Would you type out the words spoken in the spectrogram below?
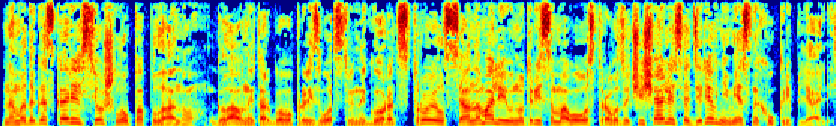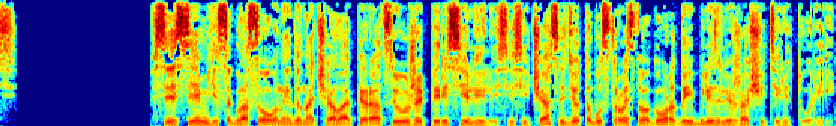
На Мадагаскаре все шло по плану. Главный торгово-производственный город строился, аномалии внутри самого острова зачищались, а деревни местных укреплялись. Все семьи, согласованные до начала операции, уже переселились, и сейчас идет обустройство города и близлежащей территории.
